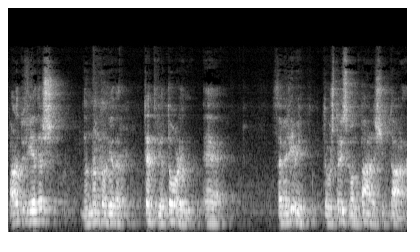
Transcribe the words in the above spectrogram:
Para dy vjetësh, në 98 vjetorin e themelimit të ushtrisë kombëtare shqiptare,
